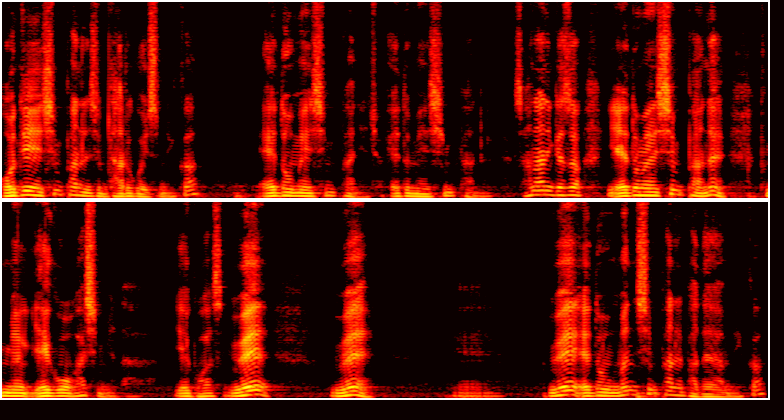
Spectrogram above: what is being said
어디의 심판을 지금 다루고 있습니까? 에돔의 심판이죠. 에돔의. 그래서 하나님께서 이 에돔의 심판을 분명히 예고하십니다. 예고하세요. 왜, 왜, 예, 왜 에돔은 심판을 받아야 합니까?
